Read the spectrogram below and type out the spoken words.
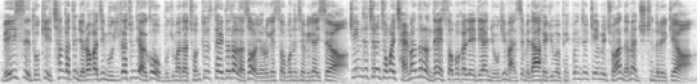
메이스, 도끼, 창 같은 여러가지 무기가 존재하고 무기마다 전투 스타일도 달라서 여러 개 써 보는 재미가 있어요. 게임 자체는 정말 잘 만들었는데 서버 관리에 대한 욕이 많습니다. 대규모 백병전 게임을 좋아한다면 추천드릴게요.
